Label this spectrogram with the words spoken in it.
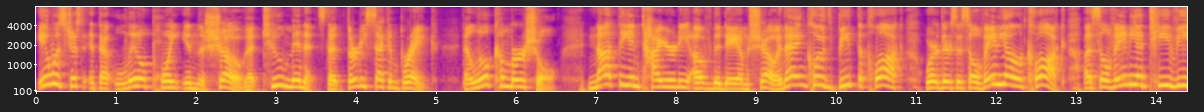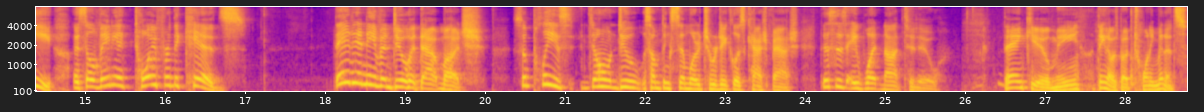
it was just at that little point in the show, that two minutes, that 30 second break, that little commercial, not the entirety of the damn show. And that includes Beat the Clock, where there's a Sylvania clock, a Sylvania TV, a Sylvania toy for the kids. They didn't even do it that much. So please don't do something similar to Ridiculous Cash Bash. This is a what not to do. Thank you, me. I think that was about 20 minutes.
